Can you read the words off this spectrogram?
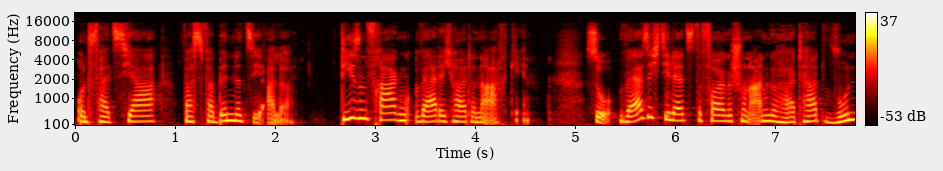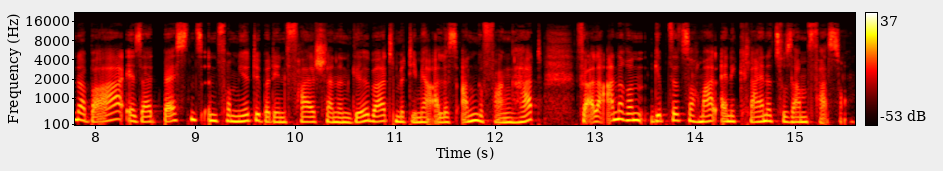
Und falls ja, was verbindet sie alle? Diesen Fragen werde ich heute nachgehen. So, wer sich die letzte Folge schon angehört hat, wunderbar. Ihr seid bestens informiert über den Fall Shannon Gilbert, mit dem ja alles angefangen hat. Für alle anderen gibt's jetzt nochmal eine kleine Zusammenfassung.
